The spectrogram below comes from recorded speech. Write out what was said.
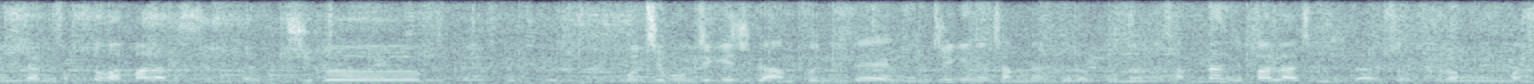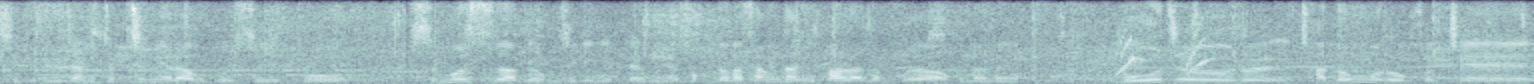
굉장히 속도가 빨라졌습니다. 그래서 지금은 지금 움직이지가 않고 있는데 움직이는 장면들을 보면 상당히 빨라집니다. 그래서 그런 방식 굉장히 특징이라고 볼 수 있고 스무스하게 움직이기 때문에 속도가 상당히 빨라졌고요. 그 다음에 노즐을 자동으로 교체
